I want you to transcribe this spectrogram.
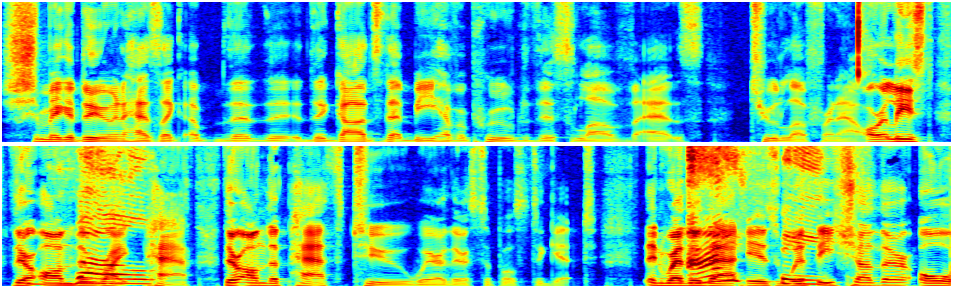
Schmigadoon has like a, the the the gods that be have approved this love as true love for now, or at least they're on well, the right path. They're on the path to where they're supposed to get and whether that I is think... with each other or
